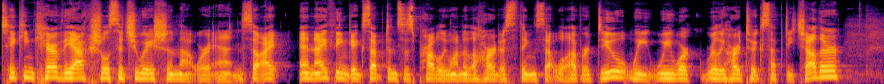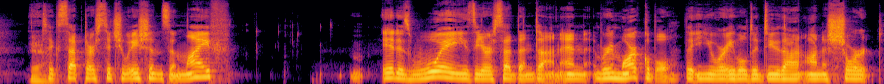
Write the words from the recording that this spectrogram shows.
taking care of the actual situation that we're in. So I and I think acceptance is probably one of the hardest things that we'll ever do. We we work really hard to accept each other, Yeah. to accept our situations in life. It is way easier said than done and remarkable that you were able to do that on a short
